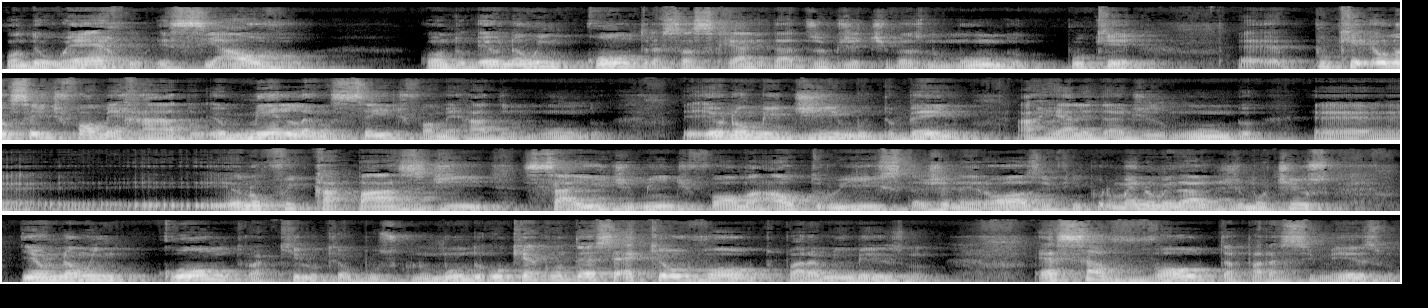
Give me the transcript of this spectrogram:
quando eu erro esse alvo, quando eu não encontro essas realidades objetivas no mundo, por quê? É, porque eu lancei de forma errada, eu me lancei de forma errada no mundo. Eu não medi muito bem a realidade do mundo. É, eu não fui capaz de sair de mim de forma altruísta, generosa, enfim, por uma enormidade de motivos. Eu não encontro aquilo que eu busco no mundo. O que acontece é que eu volto para mim mesmo. Essa volta para si mesmo,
